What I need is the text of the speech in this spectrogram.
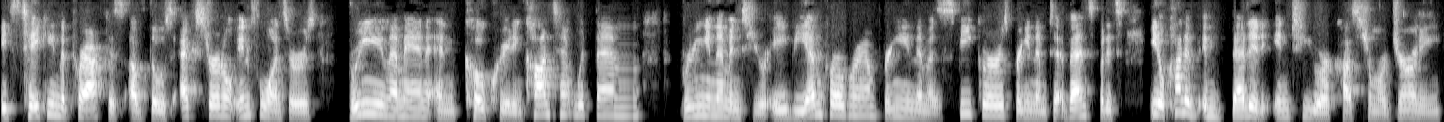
it's taking the practice of those external influencers, bringing them in and co-creating content with them, bringing them into your ABM program, bringing them as speakers, bringing them to events, but it's, you know, kind of embedded into your customer journey,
